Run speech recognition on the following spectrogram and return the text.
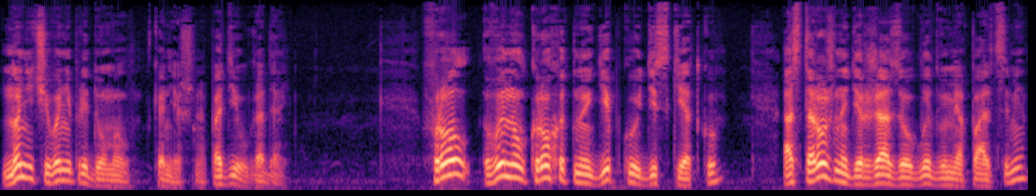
но ничего не придумал, конечно, поди угадай. Фрол вынул крохотную гибкую дискетку, осторожно держа за углы двумя пальцами,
